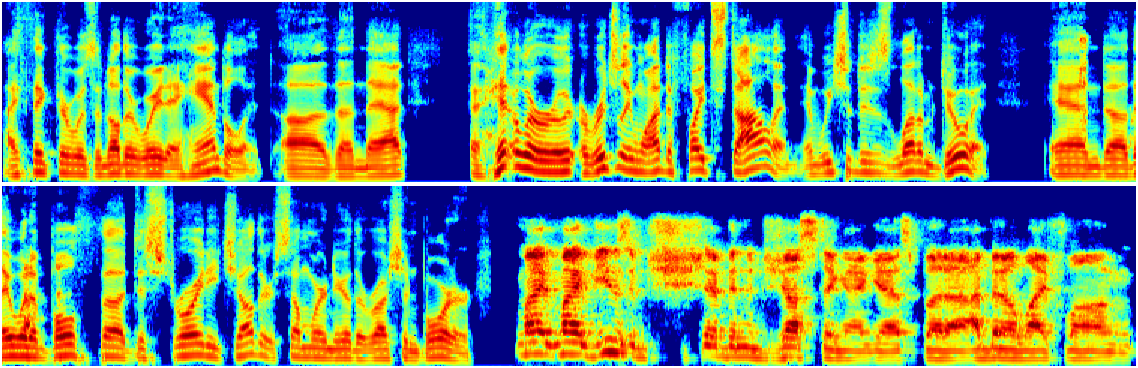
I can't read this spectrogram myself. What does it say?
I think there was another way to handle it uh than that. Hitler originally wanted to fight Stalin, and we should have just let him do it. And uh, they would have both uh, destroyed each other somewhere near the Russian border. My my views have, have been adjusting, I guess, but uh, I've been a lifelong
